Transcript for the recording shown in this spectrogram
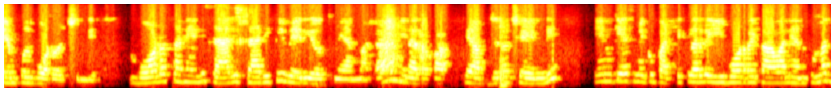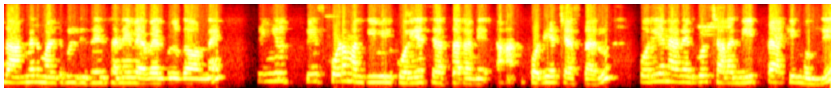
టెంపుల్ బోర్డర్ వచ్చింది. బోర్డర్స్ అనేది శారీ శారీకి వేరీ అవుతున్నాయి అన్నమాట. మీరు అదొక అబ్జర్వ్ చేయండి. ఇన్ కేస్ మీకు పర్టికులర్గా ఈ బోర్డర్ కావాలి అనుకున్నా దాని మీద మల్టిపుల్ డిజైన్స్ అనేవి అవైలబుల్గా ఉన్నాయి. సింగిల్ పీస్ కూడా మనకి వీళ్ళు కొరియర్ చేస్తారని కొరియర్ చేస్తారు. కొరియర్ అనేది కూడా చాలా నీట్ ప్యాకింగ్ ఉంది.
